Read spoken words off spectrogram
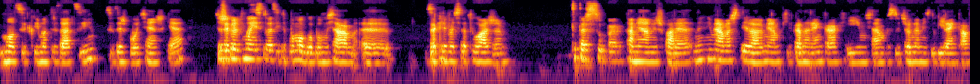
mocy klimatyzacji, co też było ciężkie. Chociaż akurat w mojej sytuacji to pomogło, bo musiałam y, zakrywać tatuaże. To też super. A miałam już parę, no nie miałam aż tyle, ale miałam kilka na rękach i musiałam po prostu ciągle mieć długi rękaw.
